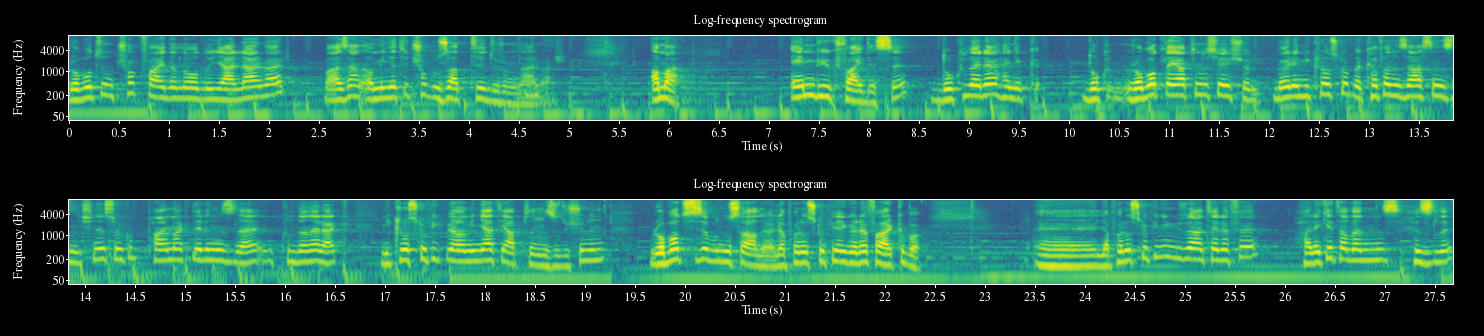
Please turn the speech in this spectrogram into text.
Robotun çok faydalı olduğu yerler var. Bazen ameliyatı çok uzattığı durumlar var. Ama en büyük faydası dokulara hani robotla yaptığınız şey şu. Böyle mikroskopla kafanızı ağzınızın içine sokup parmaklarınızla kullanarak mikroskopik bir ameliyat yaptığınızı düşünün. Robot size bunu sağlıyor. Laparoskopiye göre farkı bu. Ee, laparoskopinin güzel tarafı hareket alanınız hızlı.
